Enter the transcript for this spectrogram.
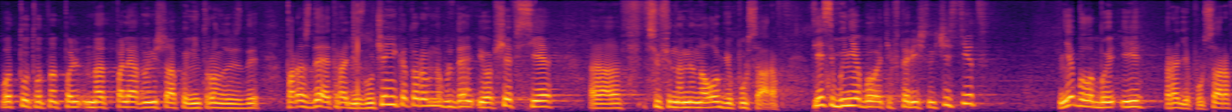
вот тут вот над, над полярными шапками нейтронной звезды, порождает радиоизлучение, которое мы наблюдаем, и вообще все, э, всю феноменологию пульсаров. Если бы не было этих вторичных частиц, не было бы и радиопульсаров,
